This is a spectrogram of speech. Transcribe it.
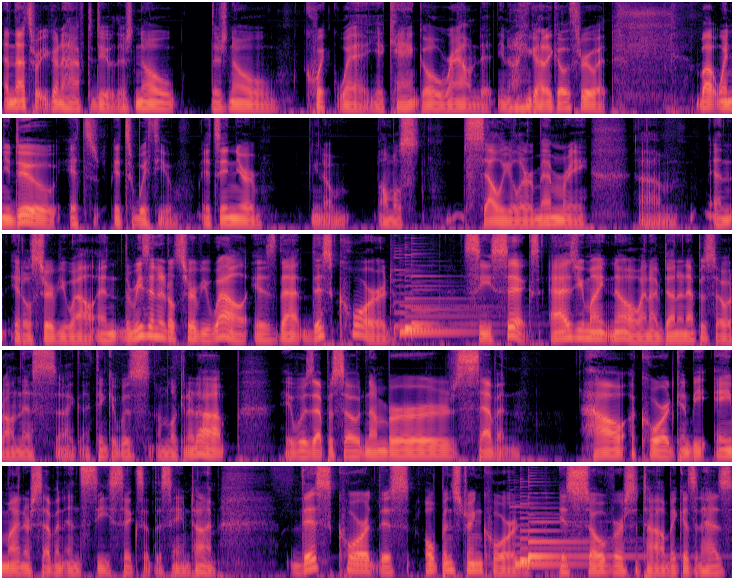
And that's what you're going to have to do. There's no there's no quick way. You can't go around it. You know, you got to go through it. But when you do, it's it's with you. It's in your, you know, almost cellular memory, um, and it'll serve you well. And the reason it'll serve you well is that this chord, C6, as you might know, and I've done an episode on this. I, I think it was. I'm looking it up. It was episode number seven. How a chord can be A minor seven and C6 at the same time. This chord, this open string chord, is so versatile because it has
